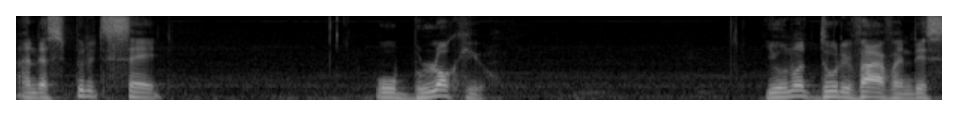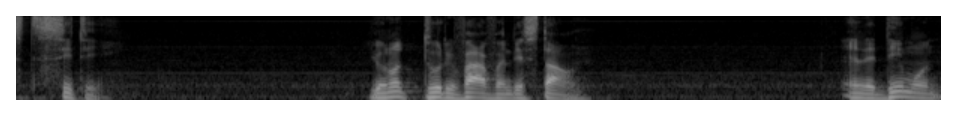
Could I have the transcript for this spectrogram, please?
And the spirit said, will block you. You will not do revival in this city. You will not do revival in this town. And the demon,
